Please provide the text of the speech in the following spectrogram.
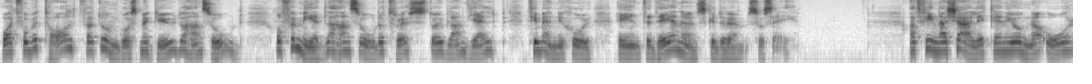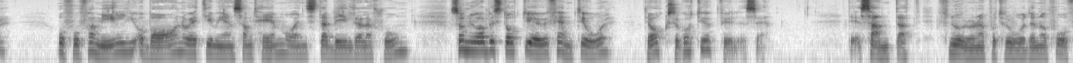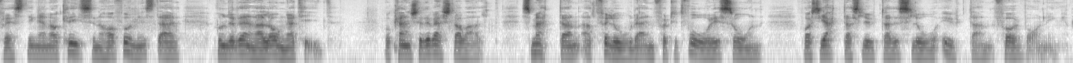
Och att få betalt för att umgås med Gud och hans ord och förmedla hans ord och tröst och ibland hjälp till människor är inte det en önskedröm, så säg. Att finna kärleken i unga år och få familj och barn och ett gemensamt hem och en stabil relation som nu har bestått i över 50 år, det har också gått i uppfyllelse. Det är sant att fnurrorna på tråden och påfrestningarna och kriserna har funnits där under denna långa tid. Och kanske det värsta av allt, smärtan att förlora en 42-årig son vars hjärta slutade slå utan förvarning.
